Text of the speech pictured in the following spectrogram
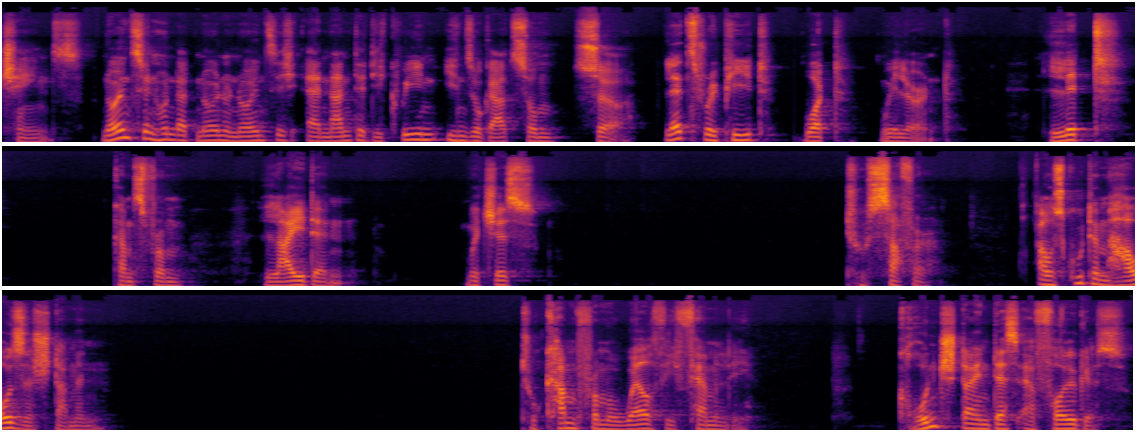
Chains. 1999 ernannte die Queen ihn sogar zum Sir. Let's repeat what we learned. Lit comes from leiden, which is to suffer. Aus gutem Hause stammen. To come from a wealthy family. Grundstein des Erfolges.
